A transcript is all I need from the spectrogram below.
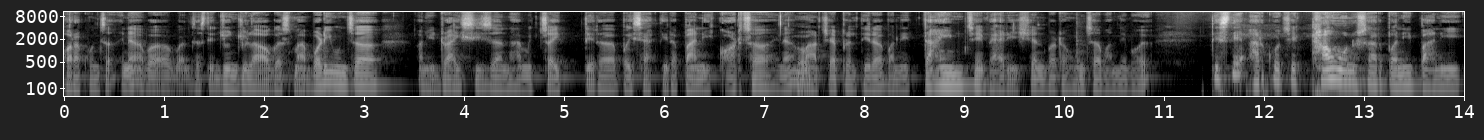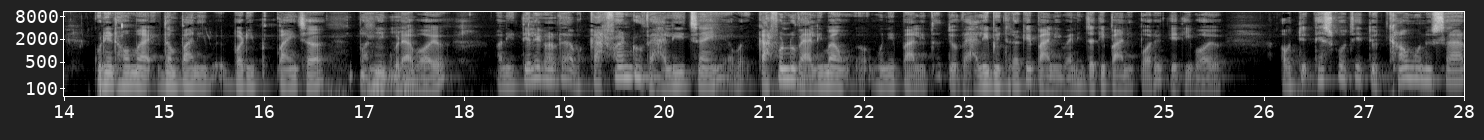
फरक हुन्छ। होइन अब अब जस्तै जुन जुलाई अगस्तमा बढी हुन्छ अनि ड्राई सिजन हामी चैततिर वैशाखतिर पानी घट्छ होइन मार्च अप्रिलतिर भन्ने टाइम चाहिँ भ्यारिएसनबाट हुन्छ भन्ने भयो। त्यस्तै अर्को चाहिँ ठाउँ अनुसार पनि पानी कुनै ठाउँमा एकदम पानी बढी पाइन्छ भन्ने कुरा भयो। अनि त्यसले गर्दा अब काठमाडौँ भ्याली चाहिँ अब काठमाडौँ भ्यालीमा हुने पानी त त्यो भ्यालीभित्रकै पानी भयो नि जति पानी पऱ्यो त्यति भयो। अब त्यो त्यसको चाहिँ त्यो ठाउँअनुसार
